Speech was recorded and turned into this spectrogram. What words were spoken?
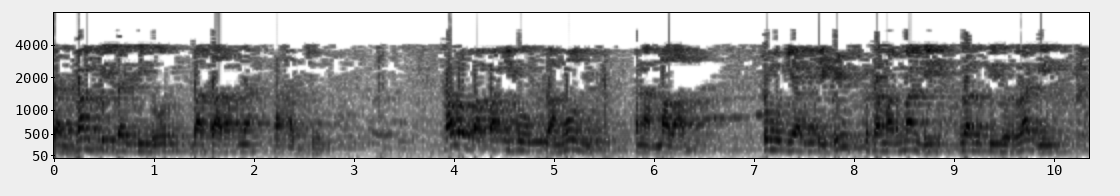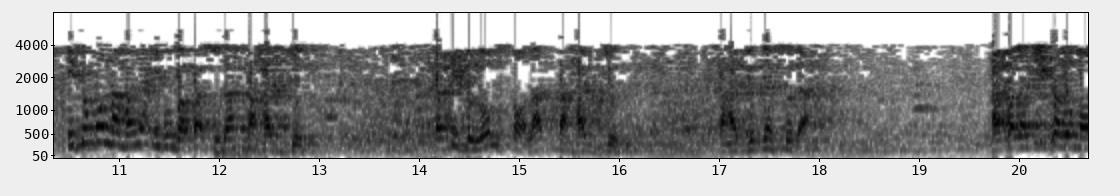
dan bangkit dari tidur, bahasa Arabnya tahajud. Kalau bapak ibu bangun tengah malam, kemudian pipis ke kamar mandi, lalu tidur lagi, itu pun namanya ibu bapak sudah tahajud. Tapi belum sholat tahajud. Tahajudnya sudah. Apalagi kalau mau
